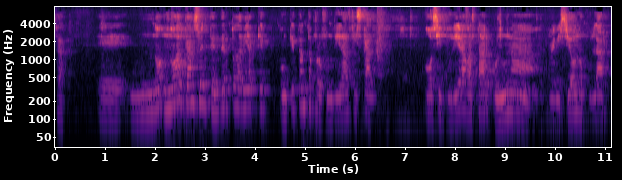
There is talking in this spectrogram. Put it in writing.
O sea, eh, no, no, alcanzo a entender todavía qué, con qué tanta profundidad fiscal o si pudiera bastar con una revisión ocular,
